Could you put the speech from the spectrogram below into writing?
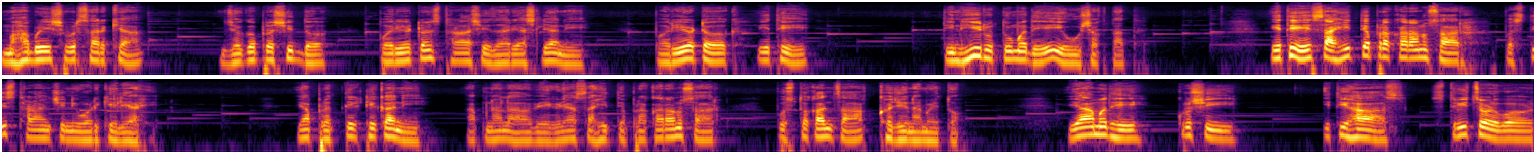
महाबळेश्वरसारख्या जगप्रसिद्ध पर्यटन स्थळाशेजारी असल्याने पर्यटक येथे तिन्ही ऋतूमध्ये येऊ शकतात. येथे साहित्य प्रकारानुसार पस्तीस स्थळांची निवड केली आहे. या प्रत्येक ठिकाणी आपणाला वेगळ्या साहित्य प्रकारानुसार पुस्तकांचा खजिना मिळतो. यामध्ये कृषी इतिहास स्त्री चळवळ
